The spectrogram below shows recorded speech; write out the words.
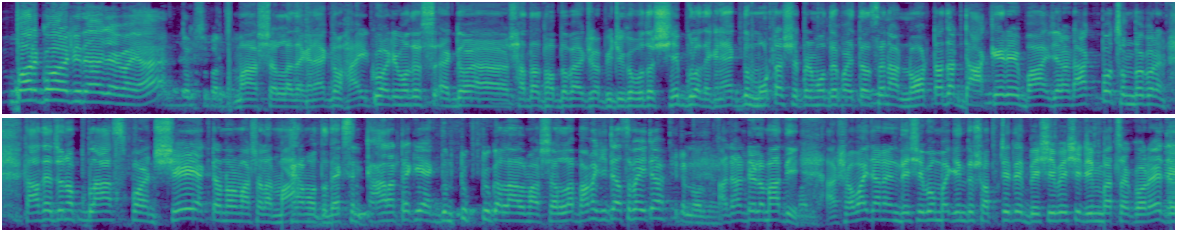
সুপার কোয়ালিটি দেখা যায় ভাই হ্যাঁ? একদম সুপার মার্শাল্লাহ দেখেন একদম হাই কোয়ালিটির মধ্যে একদম সাদা ধবধবা একজন বিউটি কবুতর শেপগুলো দেখেন একদম মোটা শেপের মধ্যে পাইতেছেন। আর নটটা যা ডাকে রে ভাই যারা ডাক পছন্দ করেন তাদের জন্য প্লাস পয়েন্ট সে একটা নর মার্শাল্লাহ মাথার মতো দেখছেন কালারটা কি একদম টুকটুকা লাল মার্শাল্লাহ বামে যেটা আছে ভাই এটা? আর ডানটা হলো মাদি। আর সবাই জানেন দেশি বোম্বাই কিন্তু সবচেয়ে বেশি বেশি ডিম বাচ্চা করে। যে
